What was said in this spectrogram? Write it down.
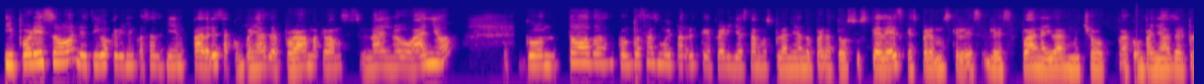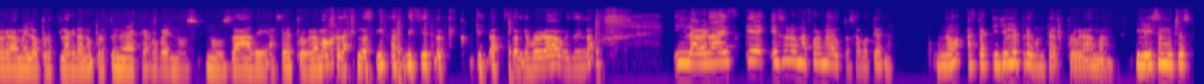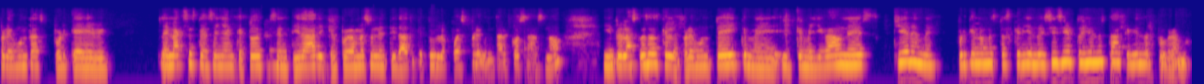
Y por eso les digo que vienen cosas bien padres acompañadas del programa que vamos a estrenar el nuevo año con todo, con cosas muy padres que Fer y yo estamos planeando para todos ustedes, que esperemos que les, les puedan ayudar mucho acompañados del programa y la, gran oportunidad que Rubén nos, nos da de hacer el programa. Ojalá que nos sigan diciendo que continuamos con el programa, pues, ¿no? Y la verdad es que eso era una forma de autosabotearnos, ¿no? Hasta que yo le pregunté al programa y le hice muchas preguntas porque en Access te enseñan que todo es entidad y que el programa es una entidad y que tú le puedes preguntar cosas, ¿no? Y entre las cosas que le pregunté y que me, y que me llegaron es, quiéreme, ¿por qué no me estás queriendo? Y sí es cierto, yo no estaba queriendo el programa,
